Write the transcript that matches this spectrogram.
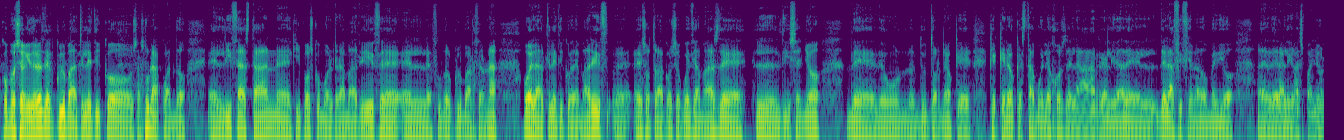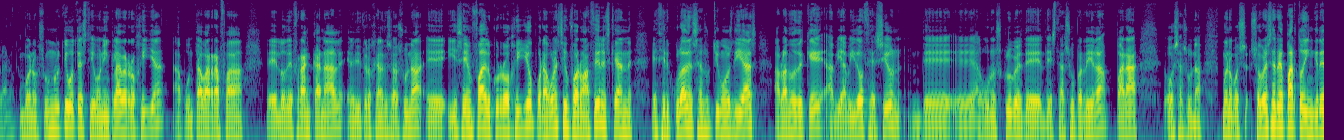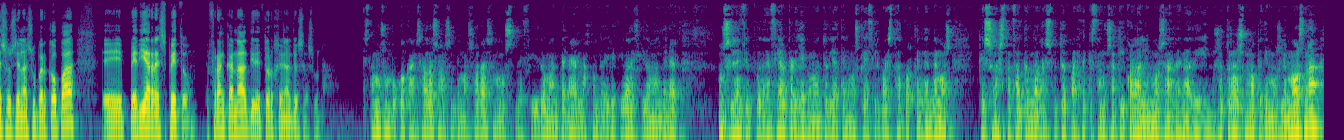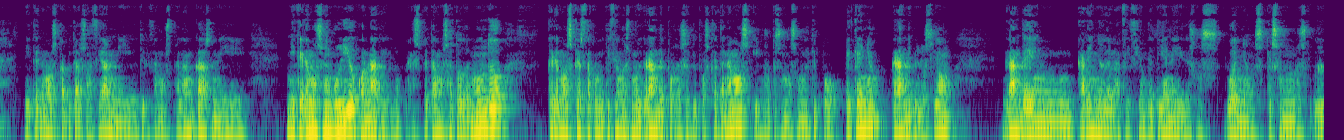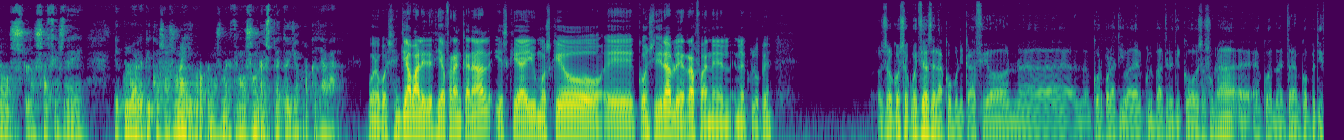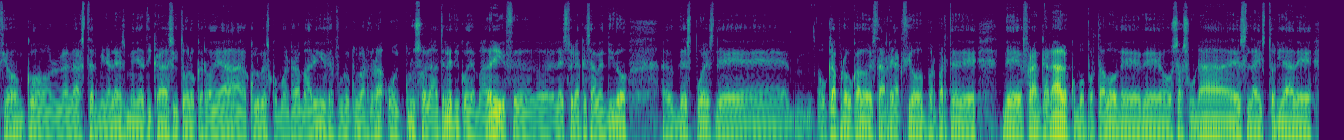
como seguidores del Club Atlético Sasuna, cuando en Liza están equipos como el Real Madrid, el Fútbol Club Barcelona o el Atlético de Madrid. es otra consecuencia más del diseño de, un, torneo que, creo que está muy lejos de la realidad del, del aficionado medio de la Liga Española. Bueno, un último testimonio en clave rojilla, apuntaba Rafa eh, lo de Frank Canal, el editor general de Sasuna, eh, y ese enfado del Cruz Rojillo por algunas informaciones que han eh, circulado en esos últimos días, hablando de que había habido cesión de algunos clubes de, esta Superliga para Osasuna. Bueno, pues sobre ese reparto de ingresos en la Supercopa, pedía respeto. Frank Canal, director general de Osasuna. Estamos un poco cansados en las últimas horas, hemos decidido mantener, la Junta Directiva ha decidido mantener un silencio prudencial, pero llega un momento que ya tenemos que decir basta porque entendemos que eso nos está faltando al respeto y parece que estamos aquí con la limosna de nadie. Nosotros no pedimos limosna, ni tenemos capital social, ni utilizamos palancas, ni, ni queremos ningún lío con nadie. Respetamos a todo el mundo, creemos que esta competición es muy grande por los equipos que tenemos y nosotros somos un equipo pequeño, grande en ilusión, grande en cariño de la afición que tiene y de sus dueños, que son los, los, los socios de, de Club Atlético Sasuna. Yo creo que nos merecemos un respeto y yo creo que ya vale. Bueno, pues ya vale, decía Frank Canal, y es que hay un mosqueo eh, considerable, Rafa, en el, en el club. ¿eh? Son consecuencias de la comunicación eh, corporativa del Club Atlético Osasuna eh, cuando entra en competición con las terminales mediáticas y todo lo que rodea a clubes como el Real Madrid, el Fútbol Club Barcelona o incluso el Atlético de Madrid. Eh, la historia que se ha vendido después de o que ha provocado esta reacción por parte de, de Frank Canal como portavoz de, Osasuna es la historia de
